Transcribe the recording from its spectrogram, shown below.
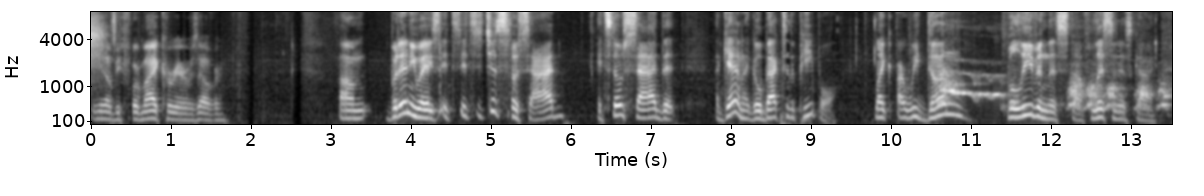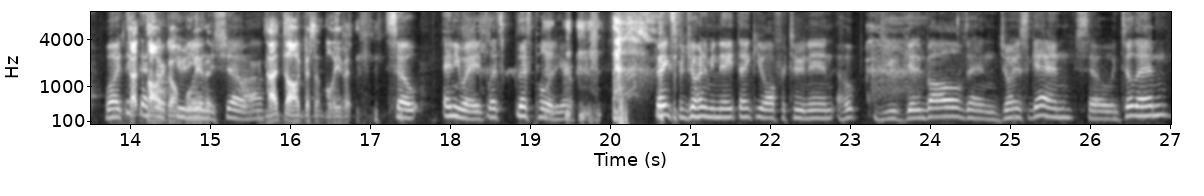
You know, before my career was over. Um, but anyways, it's it's just so sad. It's so sad that again I go back to the people. Like, are we done believing this stuff? Listen to this guy. Well, I think That that's our cue to end the show, huh? That dog doesn't believe it. So, anyways, let's let's pull it here. Thanks for joining me, Nate. Thank you all for tuning in. I hope you get involved and join us again. So until then,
